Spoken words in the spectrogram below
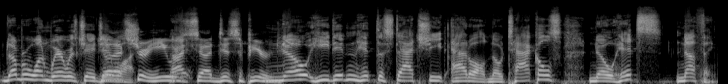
Number one, where was JJ? No, that's Watt? true. He was Right? uh, disappeared. No, he didn't hit the stat sheet at all. No tackles, no hits, nothing.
